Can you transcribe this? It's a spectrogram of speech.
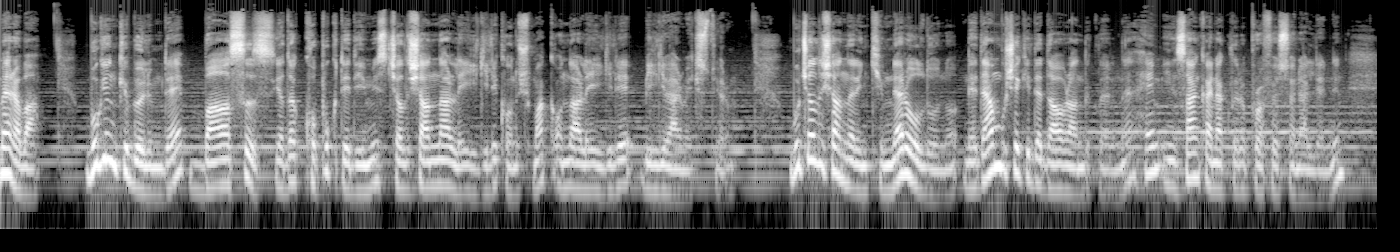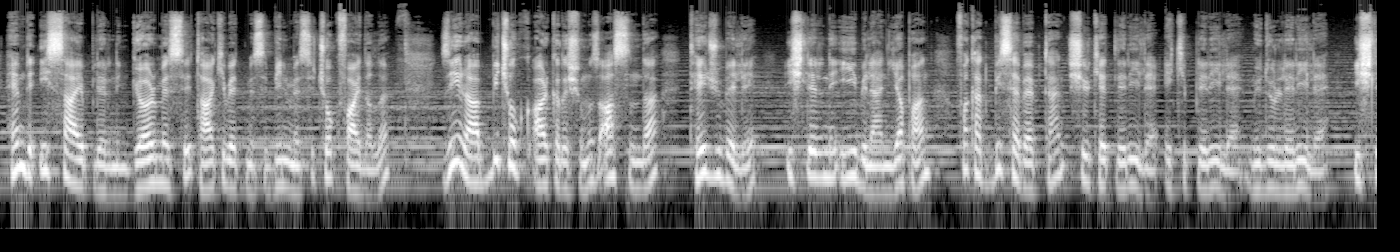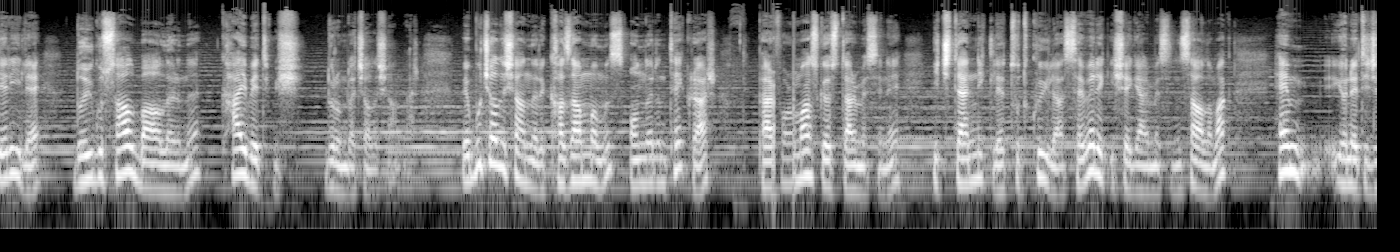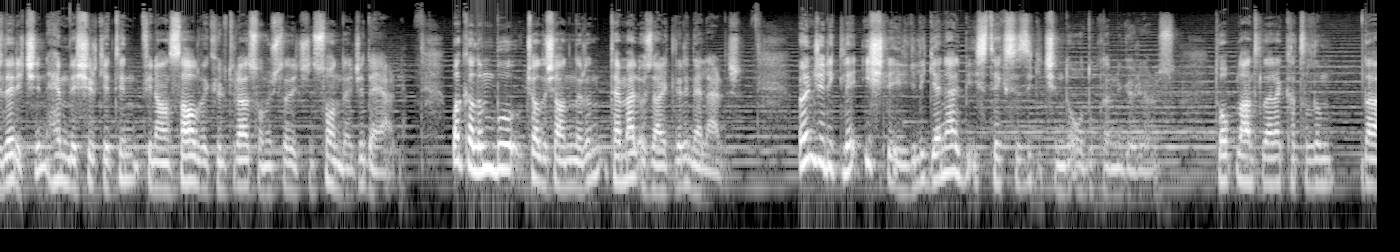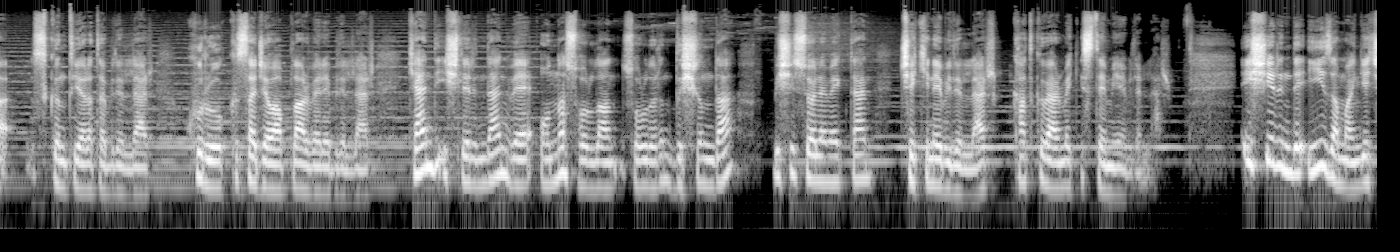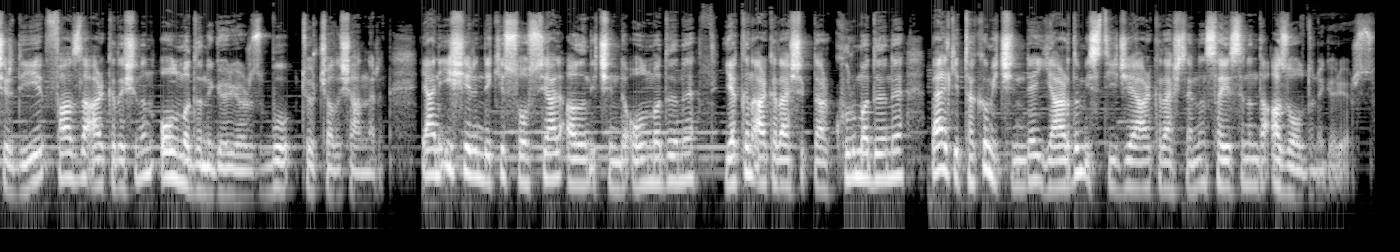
Merhaba. Bugünkü bölümde bağımsız ya da kopuk dediğimiz çalışanlarla ilgili konuşmak, onlarla ilgili bilgi vermek istiyorum. Bu çalışanların kimler olduğunu, neden bu şekilde davrandıklarını hem insan kaynakları profesyonellerinin hem de iş sahiplerinin görmesi, takip etmesi, bilmesi çok faydalı. Zira birçok arkadaşımız aslında tecrübeli, işlerini iyi bilen, yapan fakat bir sebepten şirketleriyle, ekipleriyle, müdürleriyle, işleriyle duygusal bağlarını kaybetmiş durumda çalışanlar. Ve bu çalışanları kazanmamız onların tekrar performans göstermesini, içtenlikle, tutkuyla, severek işe gelmesini sağlamak hem yöneticiler için hem de şirketin finansal ve kültürel sonuçları için son derece değerli. Bakalım bu çalışanların temel özellikleri nelerdir? Öncelikle işle ilgili genel bir isteksizlik içinde olduklarını görüyoruz. Toplantılara katılımda sıkıntı yaratabilirler, kuru, kısa cevaplar verebilirler. Kendi işlerinden ve ona sorulan soruların dışında bir şey söylemekten çekinebilirler, katkı vermek istemeyebilirler. İş yerinde iyi zaman geçirdiği fazla arkadaşının olmadığını görüyoruz bu tür çalışanların. Yani iş yerindeki sosyal ağın içinde olmadığını, yakın arkadaşlıklar kurmadığını, belki takım içinde yardım isteyeceği arkadaşlarının sayısının da az olduğunu görüyoruz.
